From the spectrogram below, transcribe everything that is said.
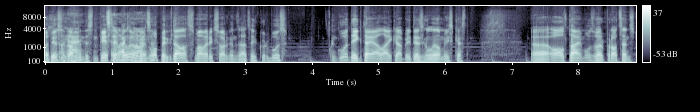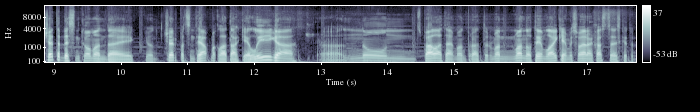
Par 285 Cilvēki miljoniem māca. nopirkt Dallas Mavericks organizāciju, kur būs godīgi tajā laikā bija diezgan liela miskasta. Uh, all time uzvaru procents 40 komandai, un 14. apmeklētākie līgā. Uh, nu, un spēlētāji, manuprāt, tur man, man no tiem laikiem visvairāk asociējas, ka tur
